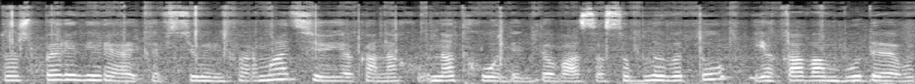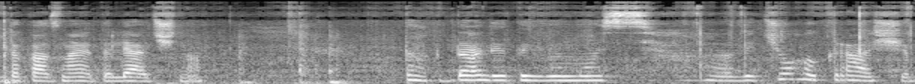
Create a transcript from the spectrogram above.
Тож перевіряйте всю інформацію, яка надходить до вас, особливо ту, яка вам буде така, знаєте, лячна. Так, далі дивимось, від чого краще б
